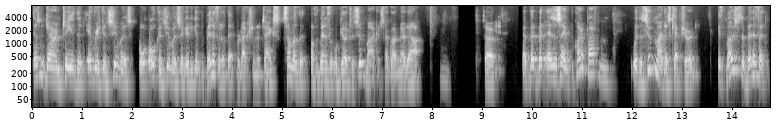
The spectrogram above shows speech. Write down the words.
doesn't guarantee that every consumers or all consumers are going to get the benefit of that reduction of tax. Some of the of the benefit will go to supermarkets. I've got no doubt. Mm. So, uh, but but as I say, quite apart from where the supermarkets capture it, if most of the benefit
